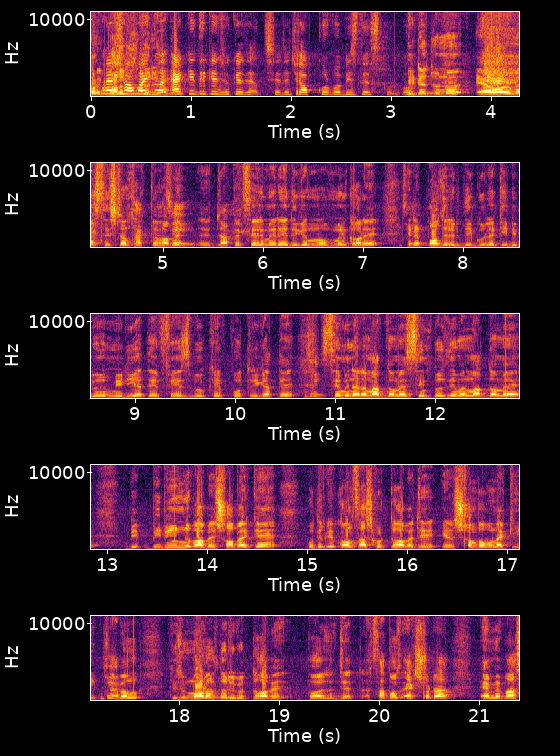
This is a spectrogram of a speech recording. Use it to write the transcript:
অনেক ভালো কিছু তৈরি হবে। একই দিকে ঝুঁকে যাচ্ছে যে জব করব বিজনেস করব। এটার জন্য অ্যাওয়ারনেস সিস্টেম থাকতে হবে। যাতে ছেলে মেয়েরা এদিকে মুভমেন্ট করে এটা পজিটিভ দিকগুলো কি বিভিন্ন মিডিয়াতে ফেসবুকে পত্রিকাতে সেমিনারের মাধ্যমে সিম্পোজিয়ামের মাধ্যমে বিভিন্নভাবে সবাইকে ওদেরকে কনসাস করতে হবে যে এর সম্ভাবনা কি এবং কিছু মডেল তৈরি করতে হবে। সাপোজ একশোটা এম এ পাস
